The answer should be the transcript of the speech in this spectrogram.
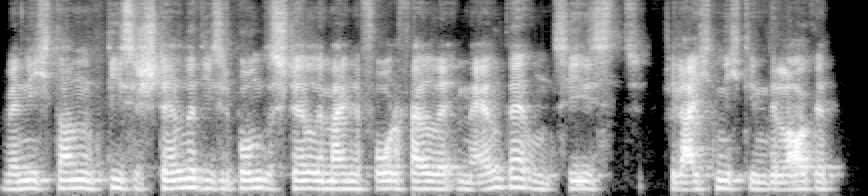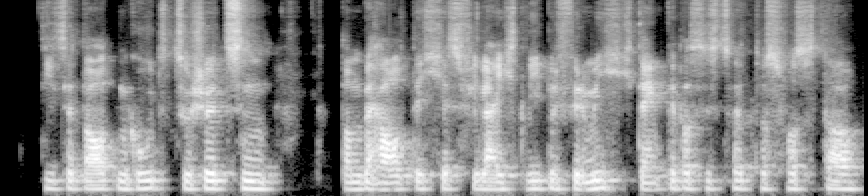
wenn ich dann dieser Stelle, dieser Bundesstelle meine Vorfälle melde und sie ist vielleicht nicht in der Lage, diese Daten gut zu schützen, dann behalte ich es vielleicht lieber für mich. Ich denke, das ist etwas, was da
